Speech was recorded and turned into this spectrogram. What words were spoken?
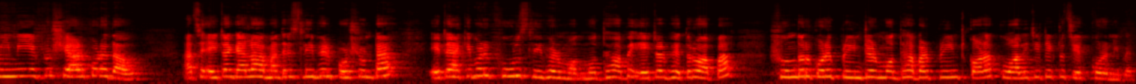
মিমি, একটু শেয়ার করে দাও। আচ্ছা এটা গেল আমাদের স্লিভের পোর্শনটা এটা একেবারে ফুল স্লিভের মধ্যে হবে। এটার ভেতরেও আপা সুন্দর করে প্রিন্টের মধ্যে আবার প্রিন্ট করা কোয়ালিটিটা একটু চেক করে নেবেন।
